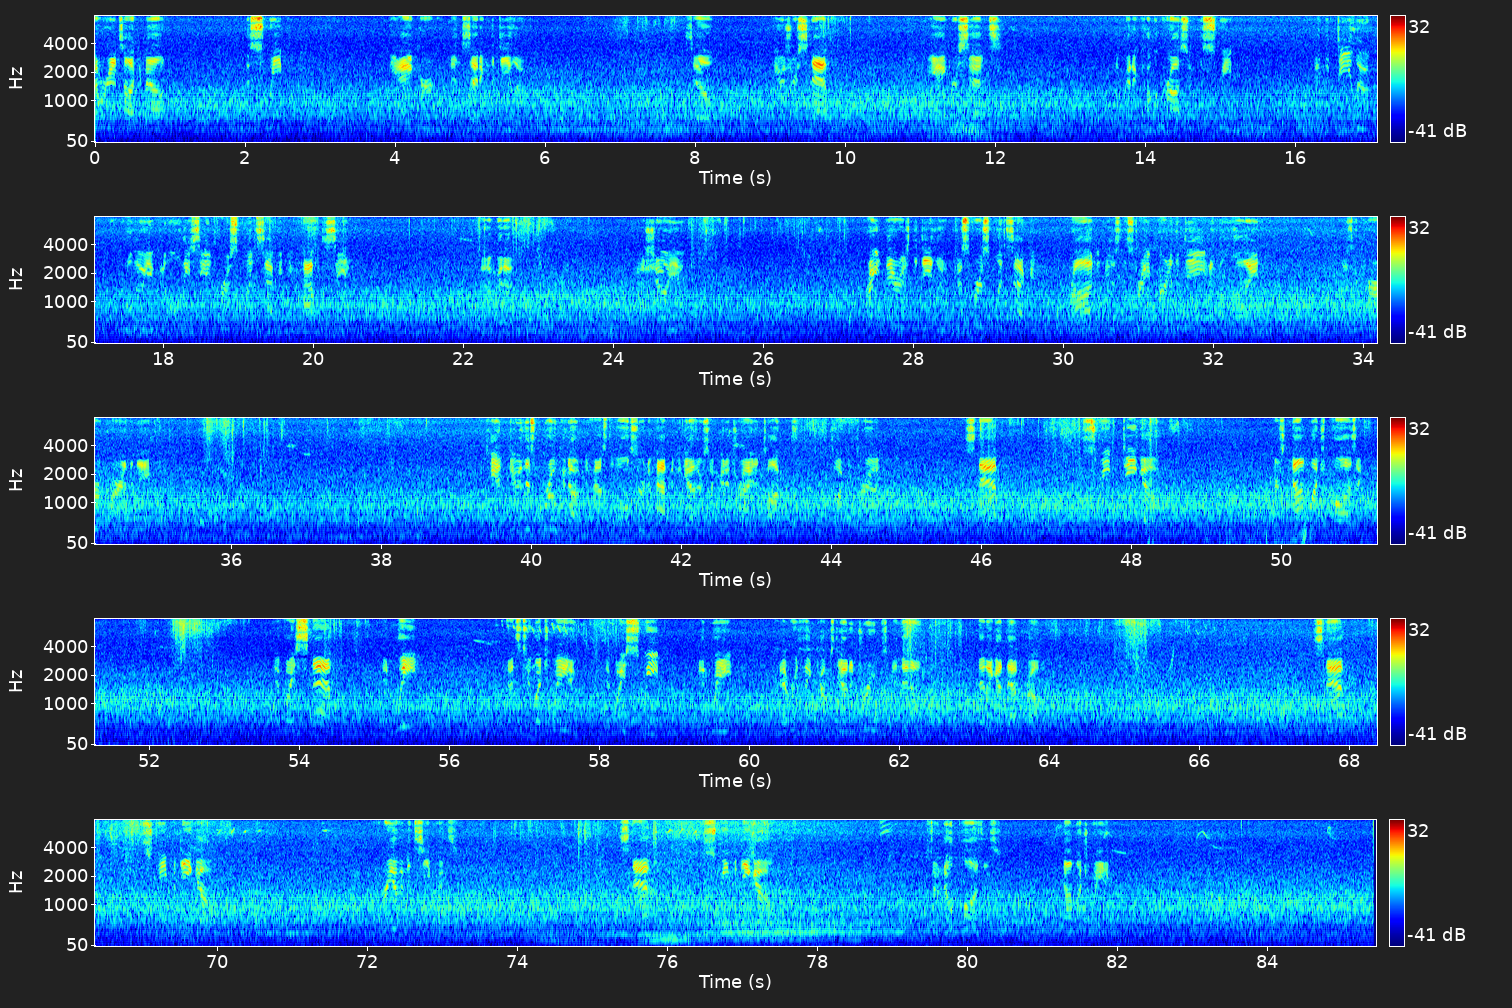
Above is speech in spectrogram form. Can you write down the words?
now we're going to talk about the sweep, the anchor, and setting the D-loop. So, here's your snap. The anchor sets. I'm going to come across with the sweep. And the D-loop, although you can only see it for a split second, you have to see it. And I'm going to, I'm going to show you right there is the Loop, just for a split second. Rod is the straight part of the D, and the line is the curved part of the D. Can't do this broken up. It has to all sort of happen together, so I'm going to try to talk, talk you through it. Snap, sweep, D, go. There's not much pausing. If I snap and wait, that's too much waiting. If I sweep and wait, everything comes down and then I, then I got that problem. Snap, sweep, and D go. Three of them in sequence.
